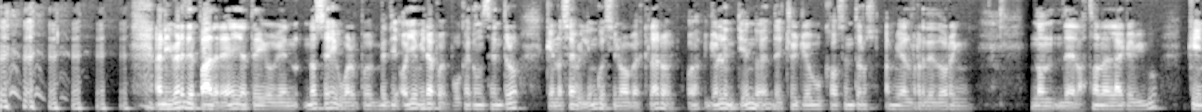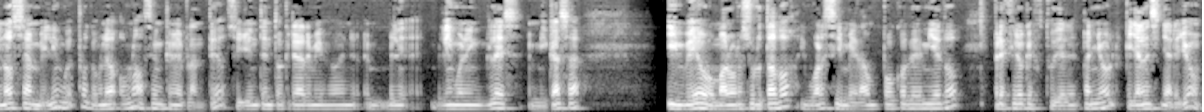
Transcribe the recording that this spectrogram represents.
a nivel de padre, ¿eh? ya te digo que no, sé, igual, pues, oye, mira, pues búscate un centro que no sea bilingüe, si no lo ves claro. Yo lo entiendo, ¿eh? de hecho, yo he buscado centros a mi alrededor en de la zona en la que vivo que no sean bilingües porque es una, opción que me planteo. Si yo intento crear mi bilingüe en inglés en mi casa y veo malos resultados, igual si me da un poco de miedo, prefiero que estudie en español, que ya le enseñaré yo.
